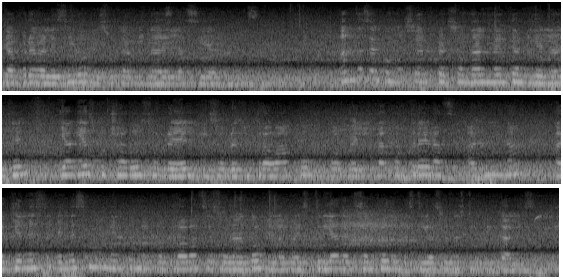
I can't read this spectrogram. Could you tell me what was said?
que ha prevalecido en su caminar en las sierras. Antes de conocer personalmente a Miguel Ángel, ya había escuchado sobre él y sobre su trabajo por Belinda Contreras, alumna a quien en ese momento me encontraba asesorando en la maestría del Centro de Investigaciones Tropicales.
